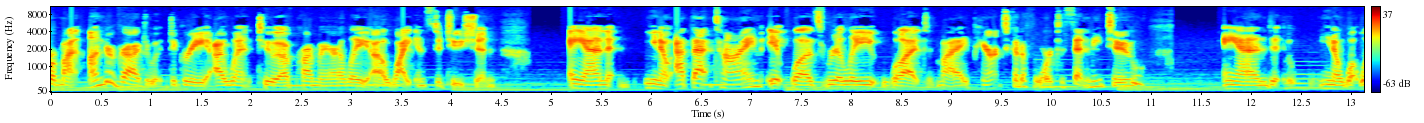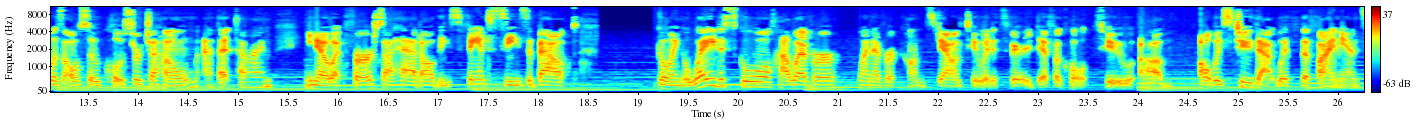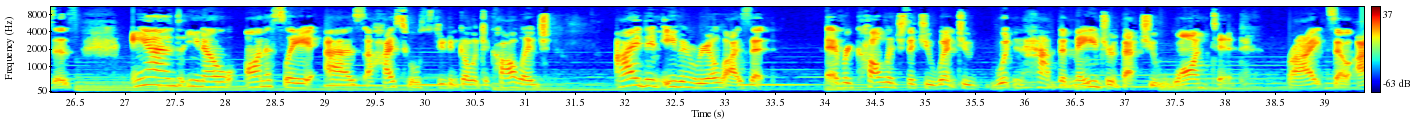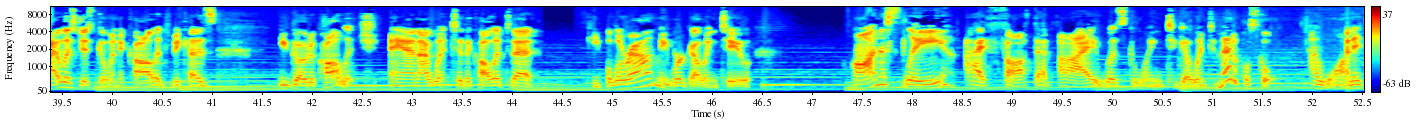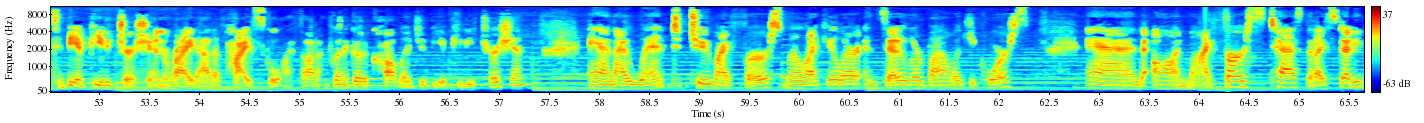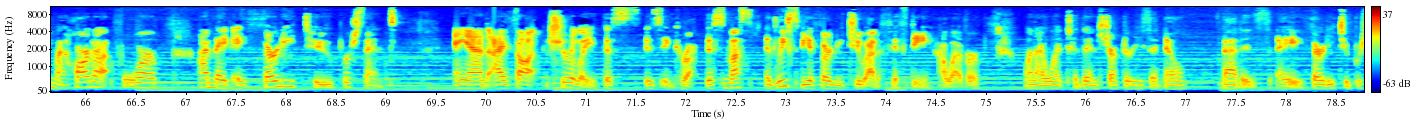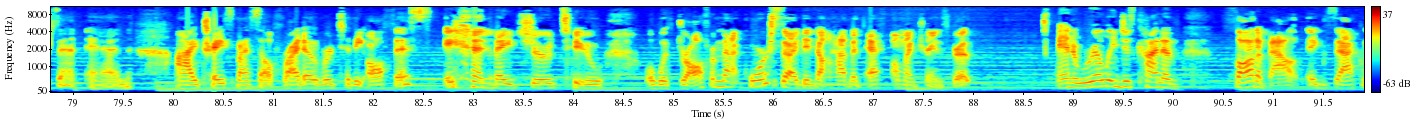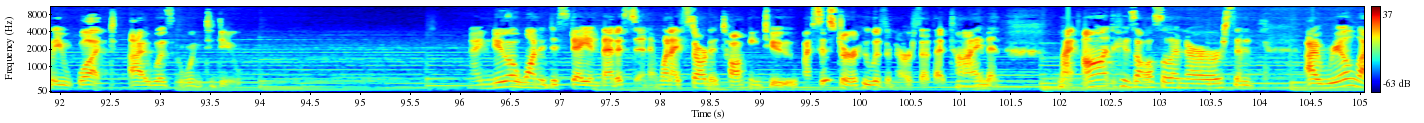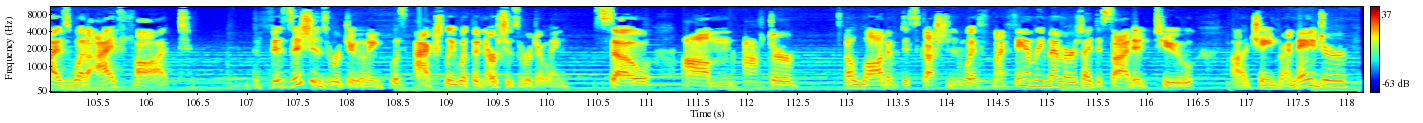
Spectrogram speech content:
For my undergraduate degree, I went to a primarily a white institution. And, you know, at that time, it was really what my parents could afford to send me to. And, you know, what was also closer to home at that time. You know, at first I had all these fantasies about going away to school. However, whenever it comes down to it, it's very difficult to um, always do that with the finances. And, you know, honestly, as a high school student going to college, I didn't even realize that every college that you went to wouldn't have the major that you wanted, right? So I was just going to college because you go to college. And I went to the college that people around me were going to honestly, I thought that I was going to go into medical school. I wanted to be a pediatrician right out of high school. I thought I'm going to go to college and be a pediatrician. And I went to my first molecular and cellular biology course. And on my first test that I studied my heart out for, I made a 32%. And I thought, surely this is incorrect. This must at least be a 32 out of 50. However, when I went to the instructor, he said, no, that is a 32%. And I traced myself right over to the office and made sure to withdraw from that course. So I did not have an F on my transcript and really just kind of thought about exactly what I was going to do. I knew I wanted to stay in medicine. And when I started talking to my sister, who was a nurse at that time, and my aunt, who's also a nurse, and I realized what I thought physicians were doing was actually what the nurses were doing. So, um, after a lot of discussion with my family members, I decided to uh, change my major.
